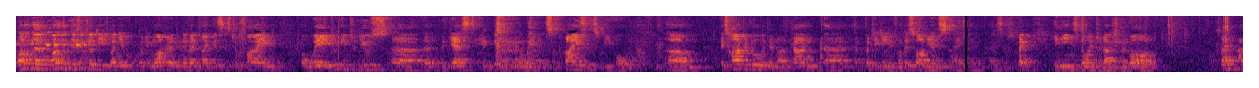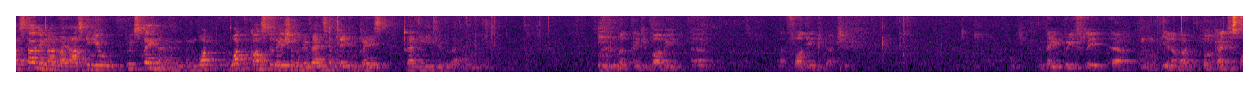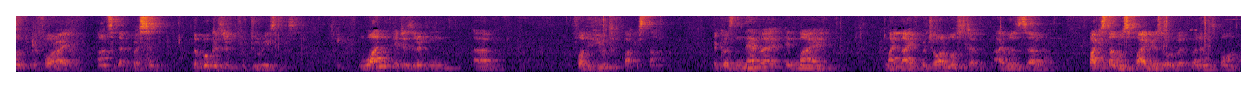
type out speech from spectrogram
One of the one of the difficulties when you when you moderate an event like this is to find a way to introduce uh, the, the guest in, in, in, a way that surprises people. Um, it's hard to do with Imran Khan, uh, particularly for this audience. I, I, I, suspect he needs no introduction at all. So I, will start Imran by asking you to explain that and, and what, what constellation of events have taken place that lead you to that conclusion. Well, thank you, Bobby. Uh, for the introduction. Very briefly, uh, you know, about the book, I just want to, before I answer that question, the book is written for two reasons. One, it is written um, for the youth of Pakistan, because never in my my life, which almost, uh, I was, uh, Pakistan was five years old when I was born.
